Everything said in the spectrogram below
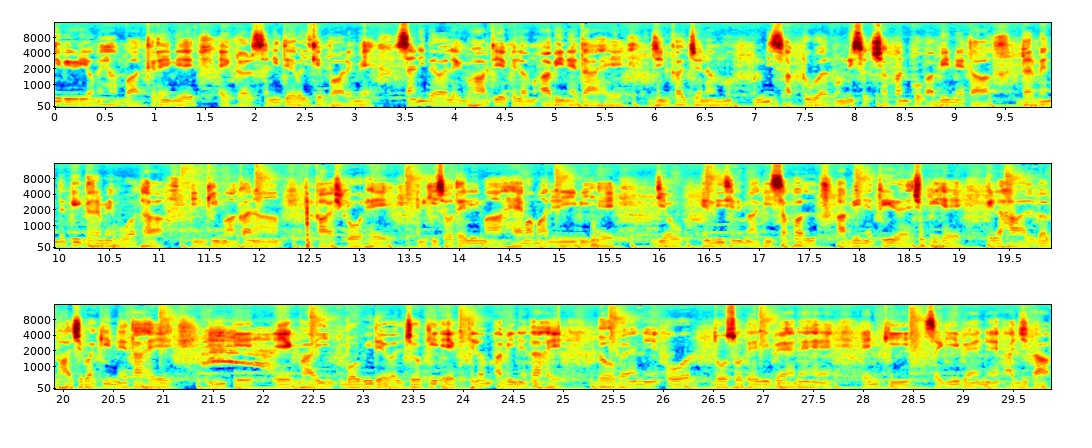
की वीडियो में हम बात करेंगे एक्टर सनी देओल के बारे में। सनी देओल एक भारतीय फ़िल्म अभिनेता है, जिनका जन्म 19 अक्टूबर उन्नीस सौ छप्पन को अभिनेता धर्मेंद्र के घर में हुआ था। इनकी माँ का नाम प्रकाश कौर है। इनकी सौतेली माँ हेमा मालिनी भी है, जो हिंदी सिनेमा की सफल अभिनेत्री रह चुकी है। फ़िलहाल वह भाजपा की नेता है। इनके एक भाई बॉबी देवल जो कि एक फ़िल्म अभिनेता है। दो बहनें और दो सौतेली बहनें हैं। इनकी सगी बहनें अजिता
